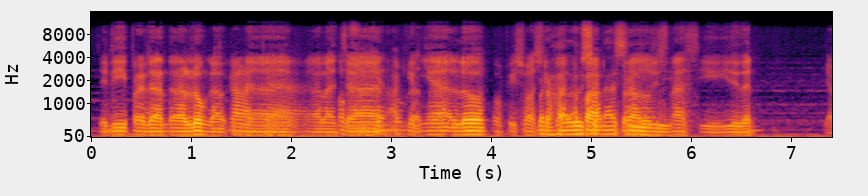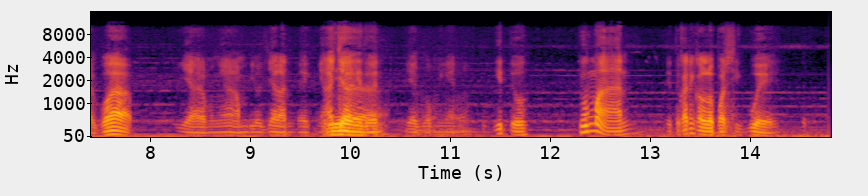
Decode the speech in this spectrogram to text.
jadi peredaran darah lo nggak Nggak benar lancar. nggak lancar Oksigen akhirnya lo memvisuasikan Berhalusinasi. apa berhalusinasi gitu kan ya gue ya mengambil jalan baiknya aja Iya. gitu kan ya gue ingin begitu cuman itu kan kalau versi gue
